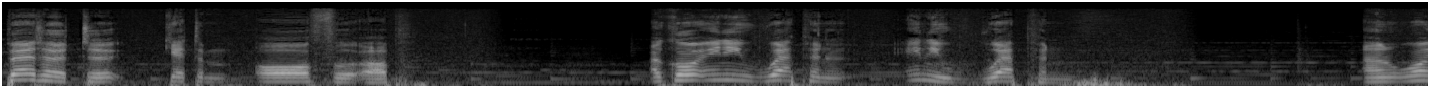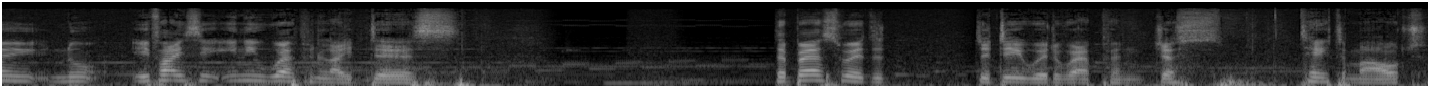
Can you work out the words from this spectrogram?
better to get them all full up. I got any weapon, any weapon, and what you know, if I see any weapon like this, the best way to to deal with a weapon, just take them out.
